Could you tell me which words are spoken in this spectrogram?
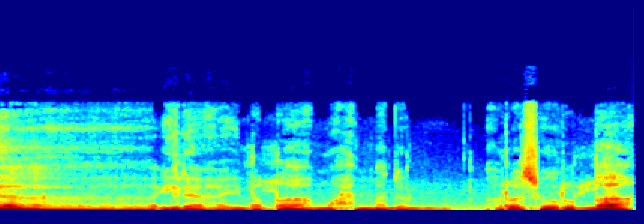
لا إله إلا الله محمد رسول الله.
